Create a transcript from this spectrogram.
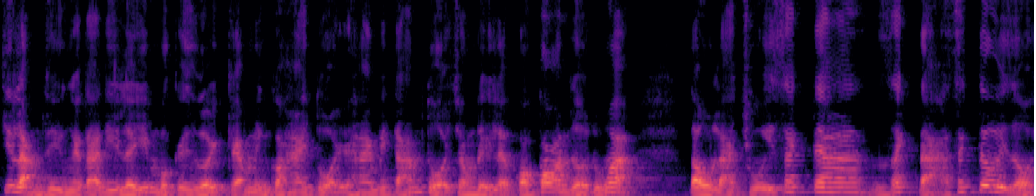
Chứ làm gì người ta đi lấy một cái người kém, mình có 2 tuổi 28 tuổi, trong đấy là có con rồi, đúng không ạ? Tàu lá chuối rách ta rách tả, rách tơi rồi.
